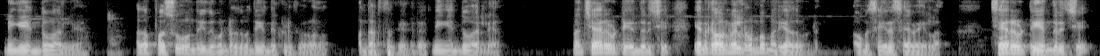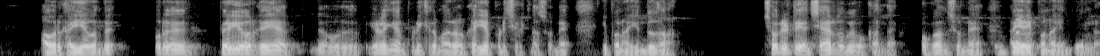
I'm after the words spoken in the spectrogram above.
நீங்கள் இந்துவா இல்லையா? அதான் பசு வந்து இது பண்ணுறது வந்து இந்துக்களுக்கு விரோதம். அந்த அர்த்தம் கேட்குறாரு நீங்கள் இந்துவா இல்லையா? நான் சேரை விட்டு எந்திரிச்சு எனக்கு அவர் மேல் ரொம்ப மரியாதை உண்டு. அவங்க செய்கிற சேவையெல்லாம். சேரை விட்டு எந்திரிச்சு அவர் கையை வந்து ஒரு பெரியவர் கையை ஒரு இளைஞர் பிடிக்கிற மாதிரி ஒரு கையை பிடிச்சிக்கிட்டு நான் சொன்னேன். இப்போ நான் இந்து தான். சொல்லிட்டு என் சேர்ல போய் உட்காந்தேன் உட்காந்து சொன்னேன் ஐயா இப்போ நான் இந்து இல்லை.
